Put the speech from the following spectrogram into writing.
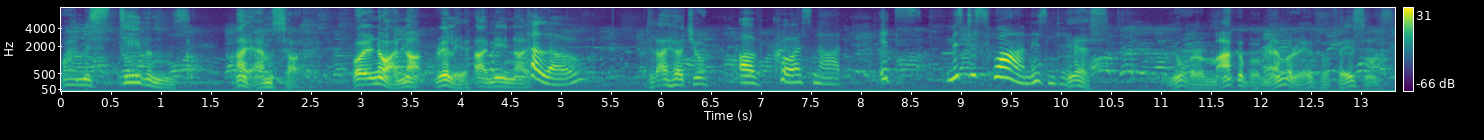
why, Miss Stevens. I am sorry. Well, no, I'm not really. I mean, I. Hello. Did I hurt you? Of course not. It's Mr. Swan, isn't it? Yes. You've a remarkable memory for faces.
